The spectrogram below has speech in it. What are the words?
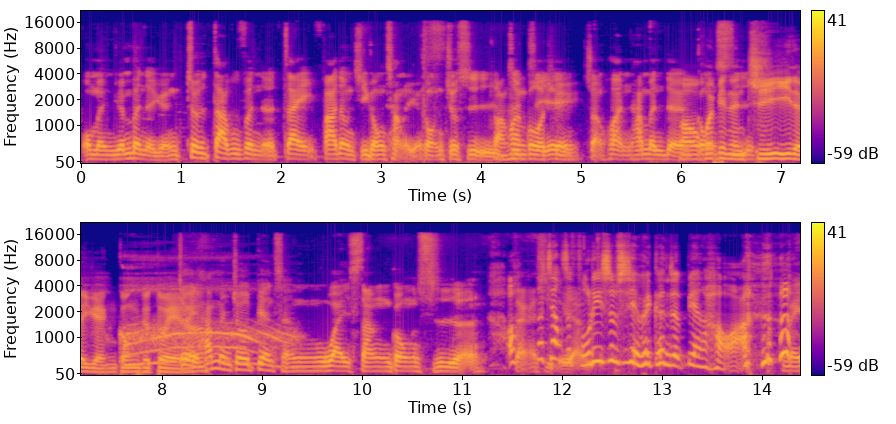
我们原本的员就是大部分的在发动机工厂的员工，就是转换过去，转换他们的哦，会变成 G 一的员工就对了，对，他们就变成外商公司了。哦，那这样子福利是不是也会跟着变好啊？没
